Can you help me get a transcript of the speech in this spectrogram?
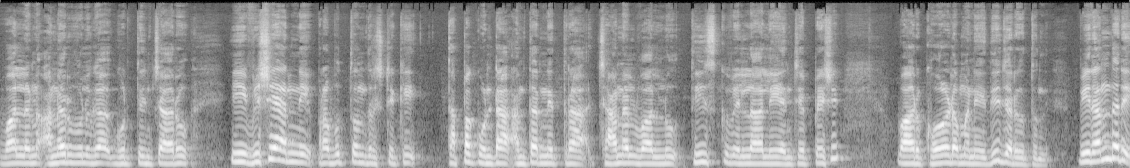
వాళ్ళను అనర్హులుగా గుర్తించారు. ఈ విషయాన్ని ప్రభుత్వం దృష్టికి తప్పకుండా అంతర్నేత్ర ఛానల్ వాళ్ళు తీసుకువెళ్ళాలి అని చెప్పేసి వారు కోరడం అనేది జరుగుతుంది. వీరందరి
